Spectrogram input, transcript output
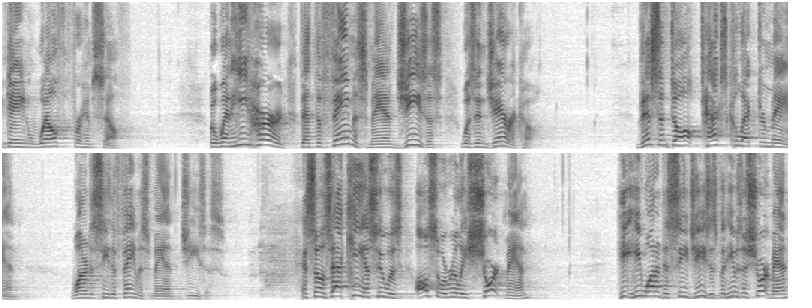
gain wealth for himself. But when he heard that the famous man, Jesus, was in Jericho, this adult tax collector man wanted to see the famous man, Jesus. And so Zacchaeus, who was also a really short man, he, he wanted to see Jesus, but he was a short man.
